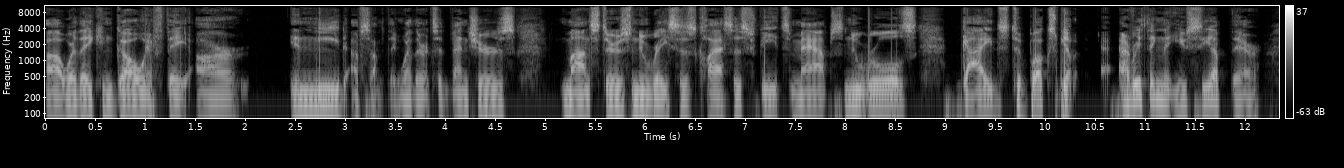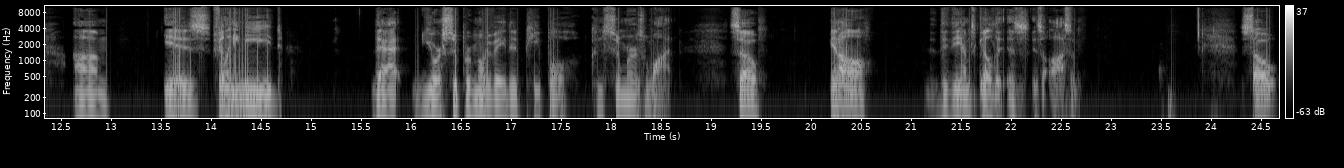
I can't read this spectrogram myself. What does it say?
uh, where they can go if they are in need of something, whether it's adventures, monsters, new races, classes, feats, maps, new rules, guides to books. You know, everything that you see up there um, is filling a need that your super motivated people, consumers want. So, in all, the DMs Guild is is awesome. So,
